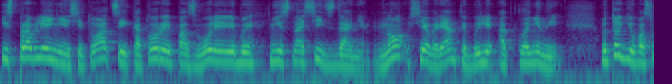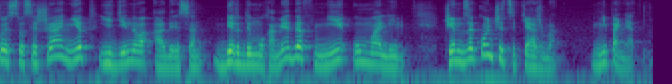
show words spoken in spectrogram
исправления ситуации, которые позволили бы не сносить здание. Но все варианты были отклонены. В итоге у посольства США нет единого адреса. Берды Мухамедов неумолим. Чем закончится тяжба? Непонятно.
